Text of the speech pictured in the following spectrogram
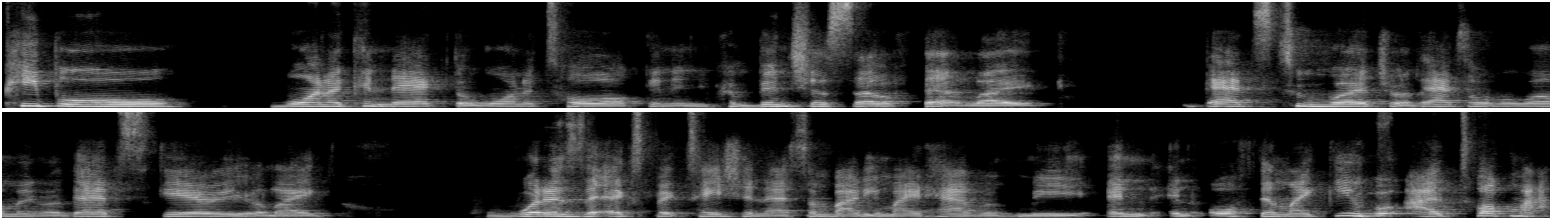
people want to connect or want to talk and then you convince yourself that like that's too much or that's overwhelming or that's scary or like what is the expectation that somebody might have of me and and often like you i talk my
